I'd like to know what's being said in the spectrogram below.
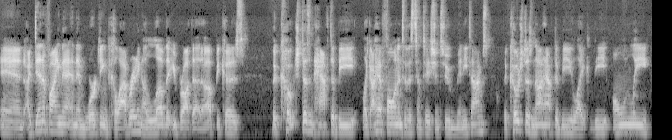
and identifying that and then working, collaborating. I love that you brought that up because the coach doesn't have to be like I have fallen into this temptation too many times. The coach does not have to be like the only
